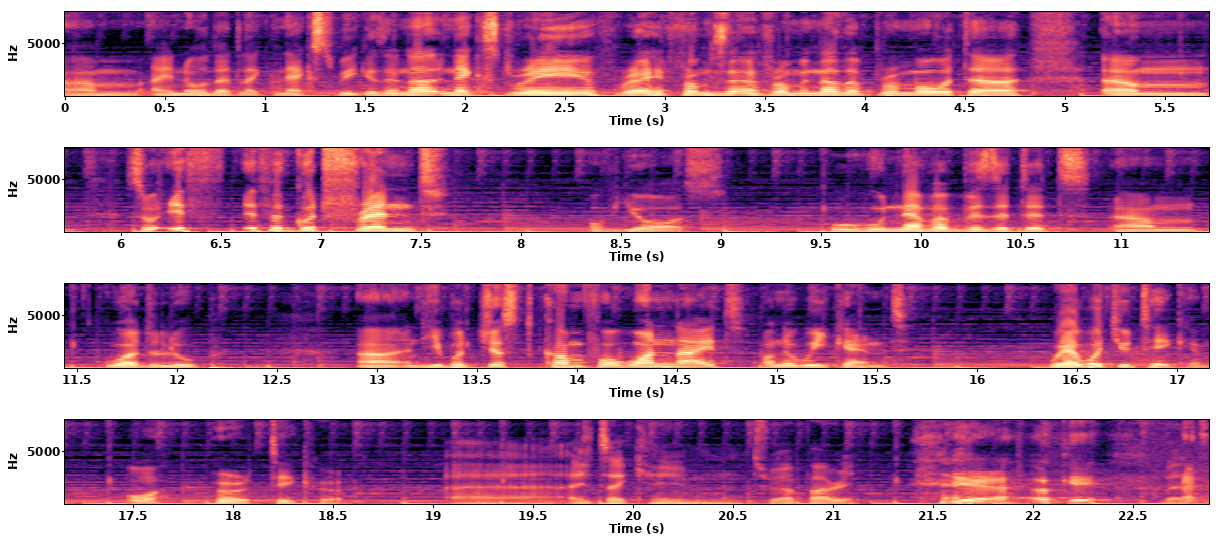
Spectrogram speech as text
um, I know that like next week is another next rave, right? From from another promoter. Um, so if if a good friend of yours who who never visited um, Guadeloupe uh, and he would just come for one night on a weekend, where would you take him or her? Take her. Uh, I'll take him to a party. yeah. Okay. But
